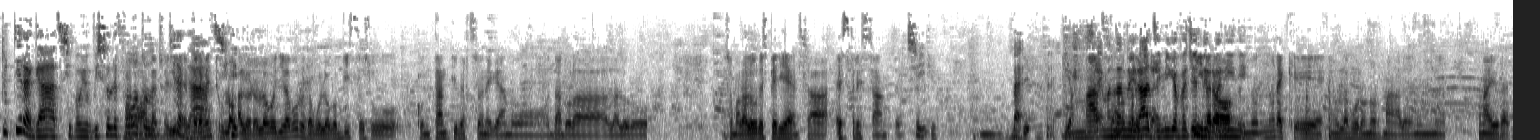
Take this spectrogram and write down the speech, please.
Tutti i ragazzi, poi ho visto le foto, Madonna, è tutti i ragazzi. un, lo- allora, un luogo di lavoro da quello che ho visto su, con tante persone che hanno dato la, la loro insomma la loro esperienza è stressante Sì. perché Beh, ti, ti stai mandando i razzi, mica facendo Sì, i panini. non, non è che è un lavoro normale, non, orari.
